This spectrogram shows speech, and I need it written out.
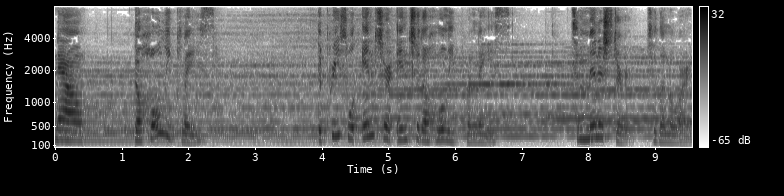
Now, the holy place, the priest will enter into the holy place to minister to the Lord.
